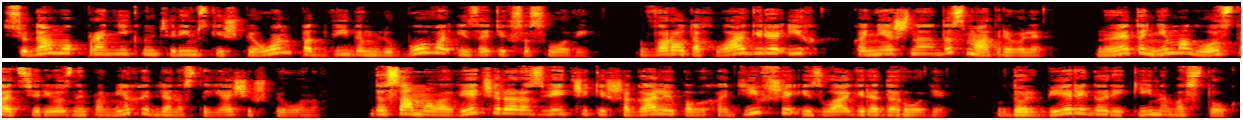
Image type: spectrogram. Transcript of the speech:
сюда мог проникнуть римский шпион под видом любого из этих сословий. В воротах лагеря их, конечно, досматривали, но это не могло стать серьезной помехой для настоящих шпионов. До самого вечера разведчики шагали по выходившей из лагеря дороге вдоль берега реки на восток.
